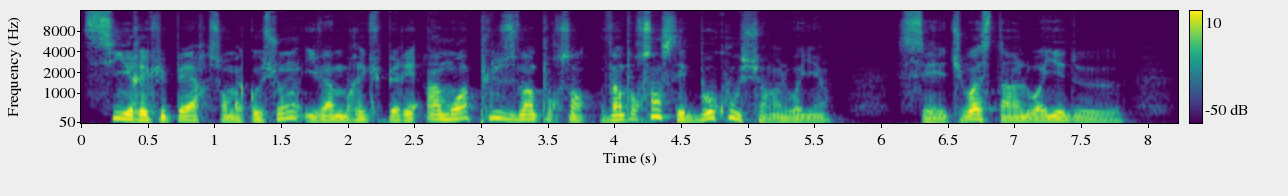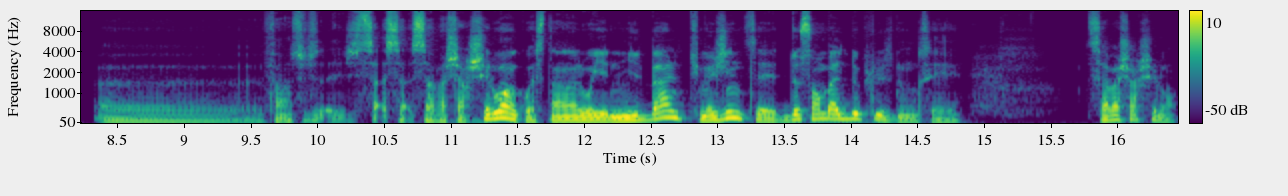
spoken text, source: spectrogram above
s'il récupère sur ma caution, il va me récupérer un mois plus 20%. 20% c'est beaucoup sur un loyer. Hein. C'est, tu vois, c'est un loyer de... Euh, enfin, ça, va chercher loin, quoi. C'est un loyer de 1000 balles, tu imagines, c'est 200 balles de plus. Donc c'est... Ça va chercher loin.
